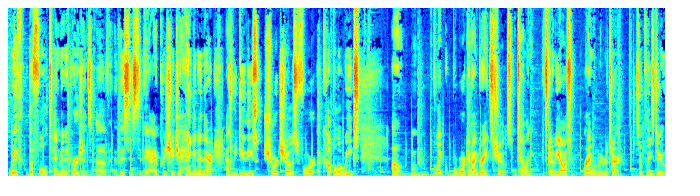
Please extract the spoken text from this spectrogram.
with the full 10 minute versions of This Is Today. I appreciate you hanging in there as we do these short shows for a couple of weeks. Oh, like we're working on great shows. I'm telling you, it's going to be awesome right when we return. So please do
